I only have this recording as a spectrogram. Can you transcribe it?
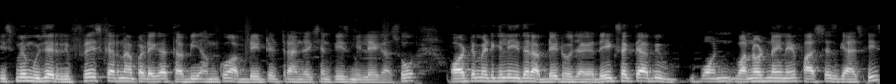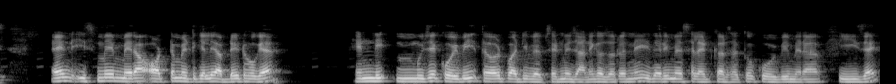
इसमें मुझे रिफ्रेश करना पड़ेगा, तभी हमको अपडेटेड ट्रांजेक्शन फ़ीस मिलेगा। सो ऑटोमेटिकली इधर अपडेट हो जाएगा। देख सकते हैं, अभी वन वन नॉट नाइन है फास्टेस्ट गैस फ़ीस एंड इसमें मेरा ऑटोमेटिकली अपडेट हो गया। एंड मुझे कोई भी थर्ड पार्टी वेबसाइट में जाने का ज़रूरत नहीं इधर ही मैं सेलेक्ट कर सकता हूँ कोई भी मेरा फ़ीस है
